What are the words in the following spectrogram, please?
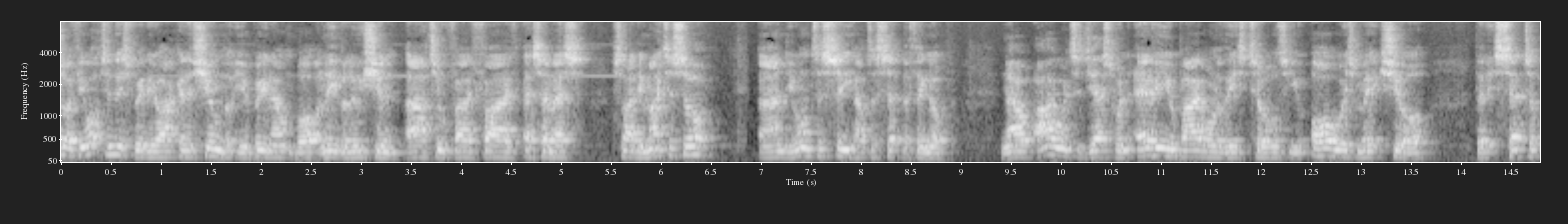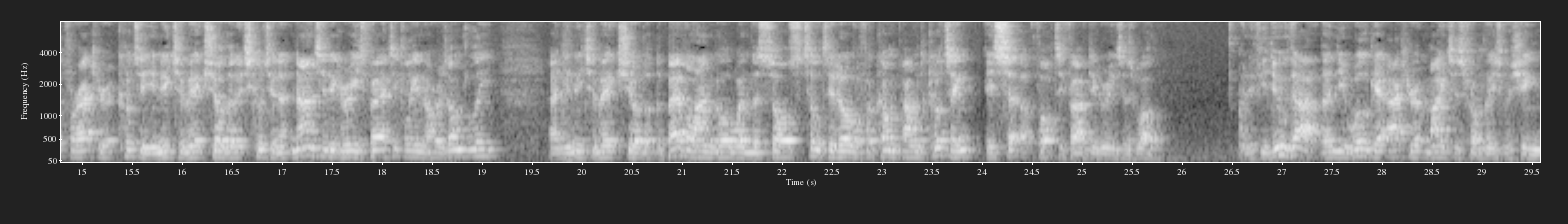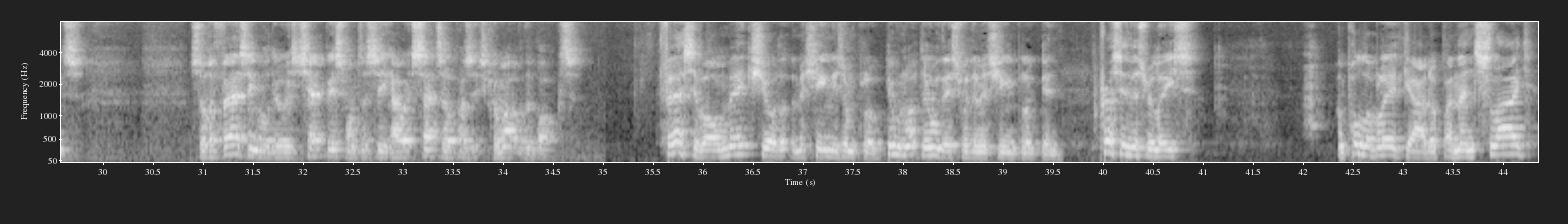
So if you're watching this video I can assume that you've been out and bought an Evolution R255 SMS sliding miter saw and you want to see how to set the thing up. Now I would suggest whenever you buy one of these tools you always make sure that it's set up for accurate cutting. You need to make sure that it's cutting at 90 degrees vertically and horizontally and you need to make sure that the bevel angle when the saw's tilted over for compound cutting is set at 45 degrees as well. And if you do that then you will get accurate miters from these machines. So the first thing we'll do is check this one to see how it's set up as it's come out of the box. First of all make sure that the machine is unplugged. Do not do this with the machine plugged in. Press in this release and pull the blade guard up and then slide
